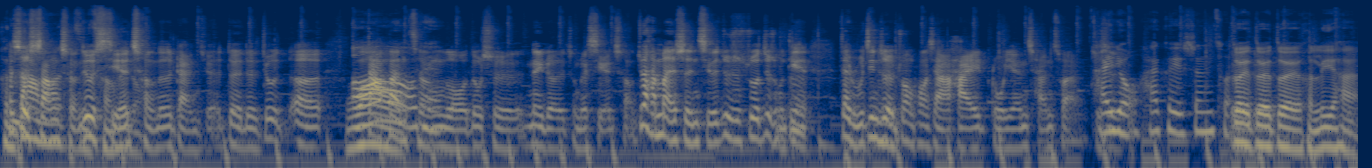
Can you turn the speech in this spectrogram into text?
它是商城，就是携程的感觉。对对，就呃，大半层楼都是那个整个携程，就还蛮神奇的。就是说，这种店在如今这个状况下还苟延残喘，还有还可以生存。对对对，很厉害。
